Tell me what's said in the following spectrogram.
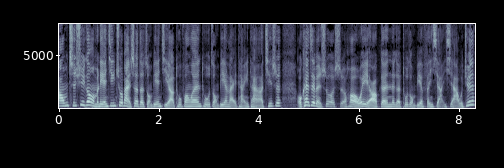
好，我们持续跟我们联经出版社的总编辑啊，涂峰恩涂总编来谈一谈啊。其实我看这本书的时候，我也要跟那个涂总编分享一下。我觉得，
